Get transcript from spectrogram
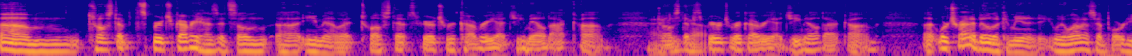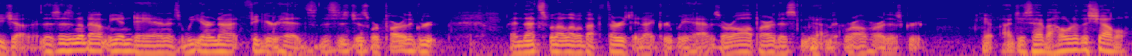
Um, 12 Step Spiritual Recovery has its own uh, email at 12 Step Spiritual Recovery at gmail.com. 12 Step go. Spiritual Recovery at gmail.com. Uh, we're trying to build a community. We want to support each other. This isn't about me and Dan, as we are not figureheads. This is just we're part of the group, and that's what I love about the Thursday night group we have. Is we're all part of this movement. We're all part of this group. Yep, I just have a hold of the shovel.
